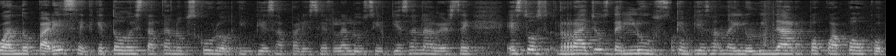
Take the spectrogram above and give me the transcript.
cuando parece que todo está tan oscuro, empieza a aparecer la luz y empiezan a verse estos rayos de luz que empiezan a iluminar poco a poco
